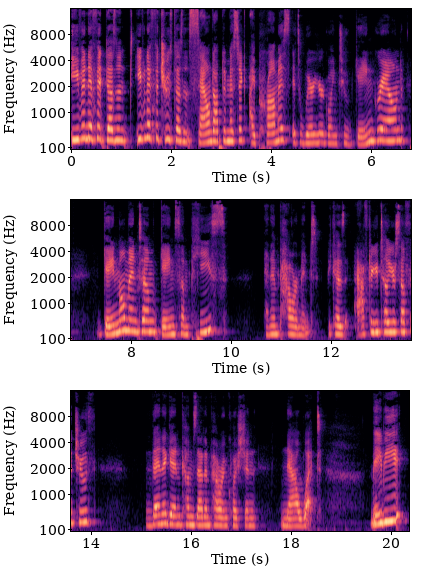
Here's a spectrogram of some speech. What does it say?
even if it doesn't, even if the truth doesn't sound optimistic, I promise it's where you're going to gain ground, gain momentum, gain some peace and empowerment. Because after you tell yourself the truth, then again comes that empowering question now what? Maybe,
